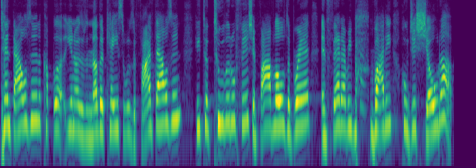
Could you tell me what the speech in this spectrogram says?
10,000, a couple you know, there's another case, it was a 5,000. He took two little fish and five loaves of bread and fed everybody who just showed up.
